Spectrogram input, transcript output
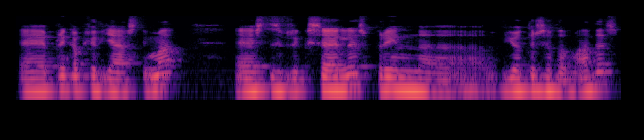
πριν κάποιο διάστημα ε, στις Βρυξέλλες, πριν ε, δύο-τρεις εβδομάδες.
